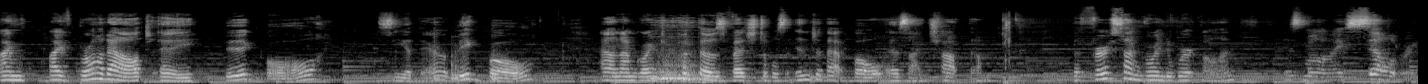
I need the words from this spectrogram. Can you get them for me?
I'm, I've brought out a big bowl. See it there, a big bowl. And I'm going to put those vegetables into that bowl as I chop them. The first I'm going to work on is my celery.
